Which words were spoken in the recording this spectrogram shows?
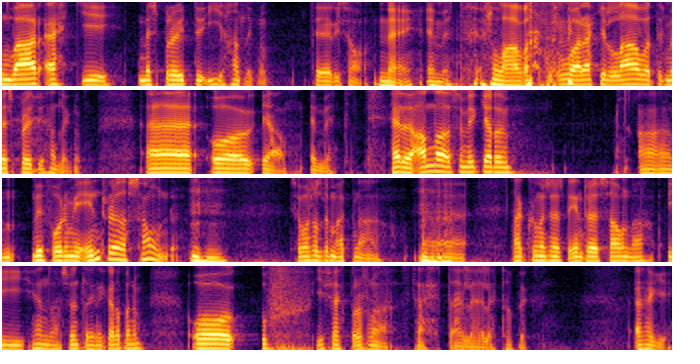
Hún var ekki með sprautu í handlegnum þegar ég sá hana. Nei, einmitt, lava hún var ekki lafandi með sprauti í handlegnum uh, og já, einmitt herðu, annað sem við gerðum um, við fórum í innröða sánu mm -hmm. sem var svolítið magnað Mhm. uh, það komið semst innröða sána í hérna sundlegin í Garabænum og uff, ég fekk bara svona þetta er leðilegt topic er það ekki?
